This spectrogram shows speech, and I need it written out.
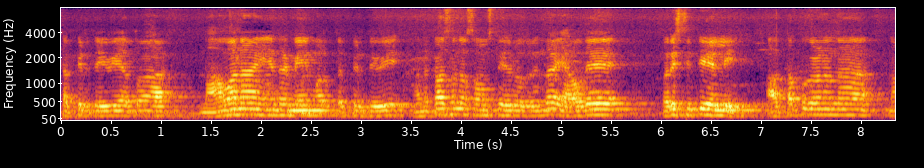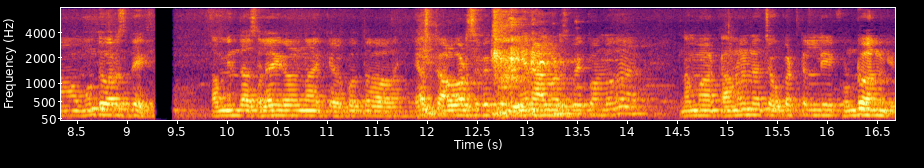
ತಪ್ಪಿರ್ತೀವಿ ಅಥವಾ ನಾವನ ಏನರ ಮೇ ಮಾರ್ಕ್ ತಪ್ಪಿರ್ತೀವಿ, ಹಣಕಾಸಿನ ಸಂಸ್ಥೆ ಇರೋದ್ರಿಂದ ಯಾವುದೇ ಪರಿಸ್ಥಿತಿಯಲ್ಲಿ ಆ ತಪ್ಪುಗಳನ್ನ ನಾವು ಮುಂದುವರೆಸ್ಬೇಕು. ತಮ್ಮಿಂದ ಸಲಹೆಗಳನ್ನ ಕೇಳ್ಕೊತ ಎಷ್ಟು ಅಳವಡಿಸ್ಬೇಕು, ಏನು ಅಳವಡಿಸ್ಬೇಕು ಅನ್ನೋದು ನಮ್ಮ ಕಾನೂನಿನ ಚೌಕಟ್ಟಲ್ಲಿ ಕೊಂಡು ಹಂಗೆ.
